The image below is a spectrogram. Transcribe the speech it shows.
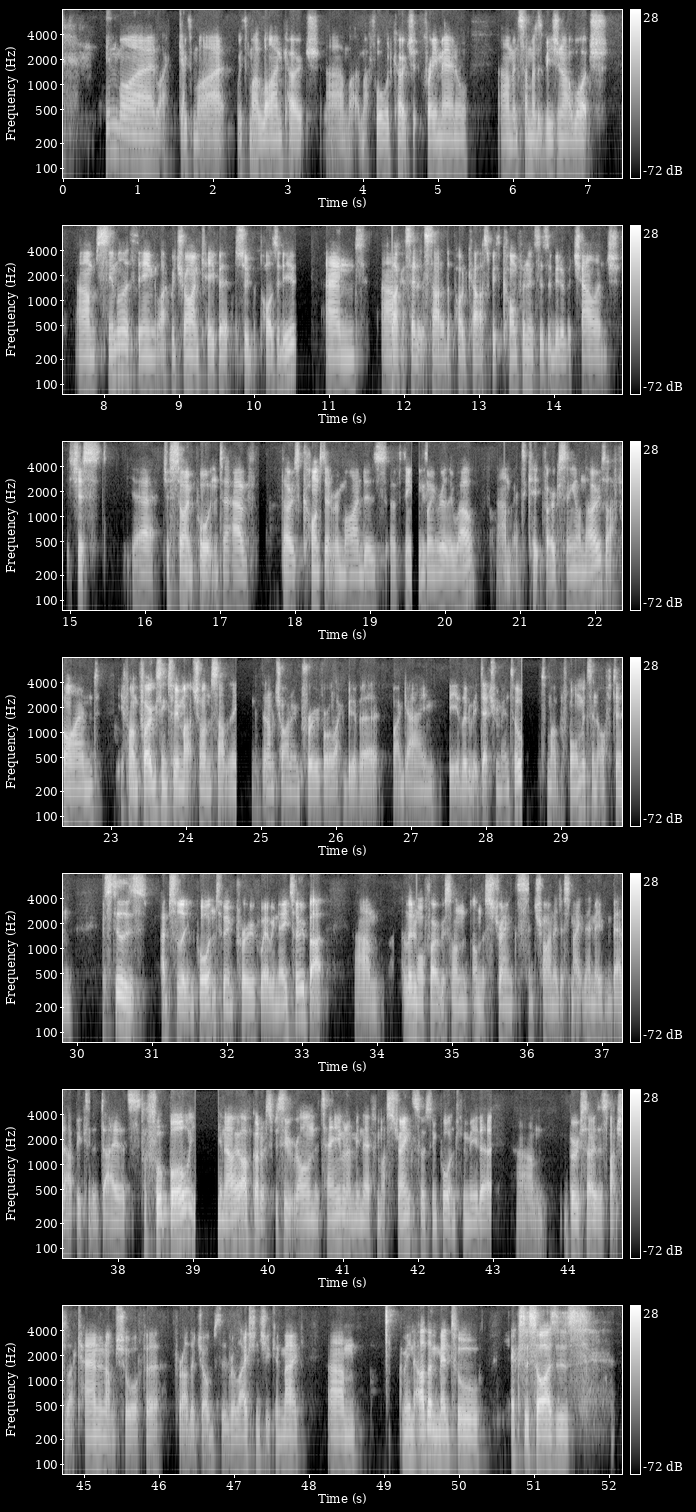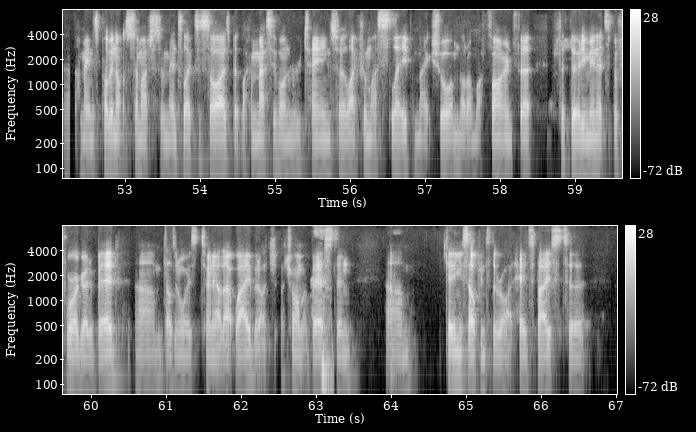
in my like with my with my line coach, um, my forward coach at Fremantle, um, and some of the vision I watch, um, similar thing. Like we try and keep it super positive, and uh, like I said at the start of the podcast, with confidence is a bit of a challenge. It's just yeah, just so important to have those constant reminders of things going really well um, and to keep focusing on those. I find if I'm focusing too much on something that I'm trying to improve or like a bit of a my game be a little bit detrimental to my performance. And often it still is absolutely important to improve where we need to, but um, a little more focus on on the strengths and trying to just make them even better because the day that's for football. You know, I've got a specific role in the team and I'm in there for my strengths. So it's important for me to um, boost those as much as I can. And I'm sure for, for other jobs, the relations you can make. Um, I mean, other mental exercises, I mean, it's probably not so much as a mental exercise, but like a massive on routine. So, like for my sleep, I make sure I'm not on my phone for, for 30 minutes before I go to bed. Um, doesn't always turn out that way, but I, I try my best. And um, getting yourself into the right headspace to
